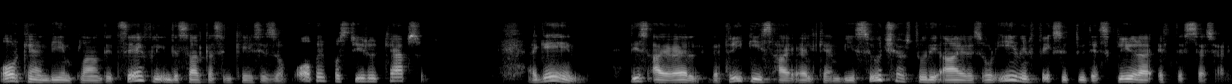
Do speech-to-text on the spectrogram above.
or can be implanted safely in the sulcus in cases of open posterior capsule. Again, this IOL, the three-piece IOL can be sutured to the iris or even fixed to the sclera if necessary.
